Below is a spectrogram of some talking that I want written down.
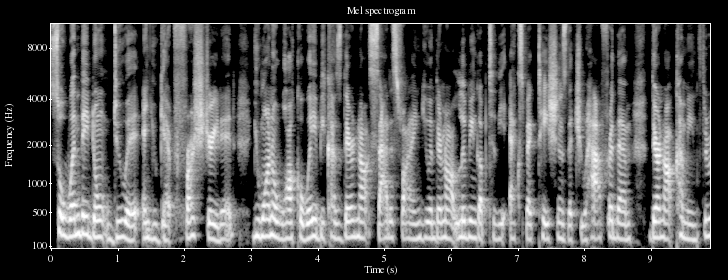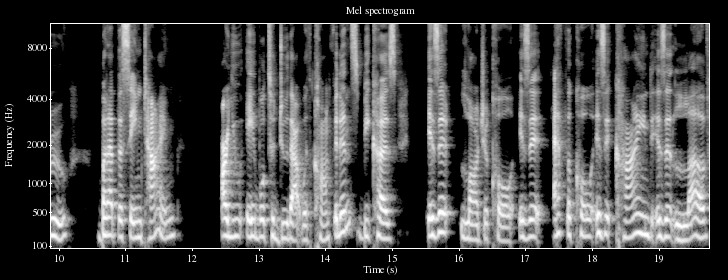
So when they don't do it and you get frustrated, you want to walk away because they're not satisfying you and they're not living up to the expectations that you have for them. They're not coming through. But at the same time, are you able to do that with confidence? Because is it logical? Is it ethical? Is it kind? Is it love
